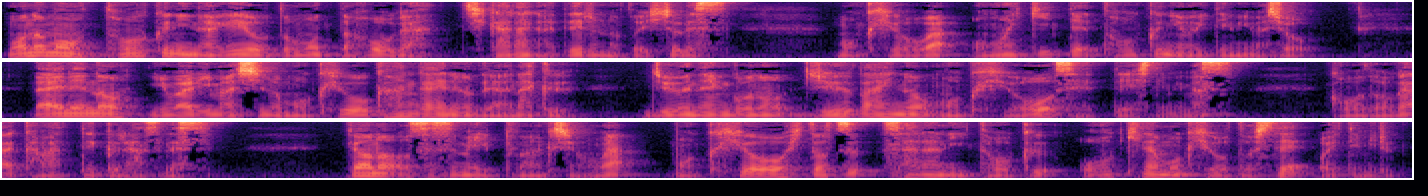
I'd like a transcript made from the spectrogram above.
物も遠くに投げようと思った方が力が出るのと一緒です。目標は思い切って遠くに置いてみましょう。来年の2割増しの目標を考えるのではなく、10年後の10倍の目標を設定してみます。行動が変わってくるはずです。今日のおすすめ1分アクションは、目標を一つさらに遠く大きな目標として置いてみる。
